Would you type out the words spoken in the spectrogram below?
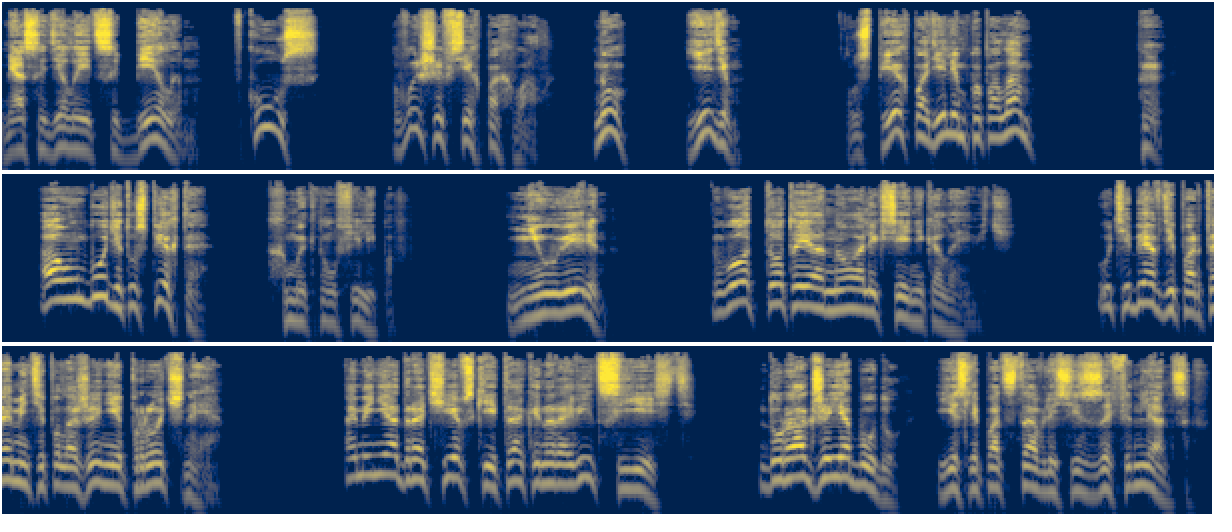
Мясо делается белым, вкус выше всех похвал. Ну, едем. Успех поделим пополам. Хм, а он будет успех-то, хмыкнул Филиппов. Не уверен. Вот то-то и оно, Алексей Николаевич. У тебя в департаменте положение прочное. А меня Драчевский так и норовит съесть. Дурак же я буду, если подставлюсь из-за финлянцев.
